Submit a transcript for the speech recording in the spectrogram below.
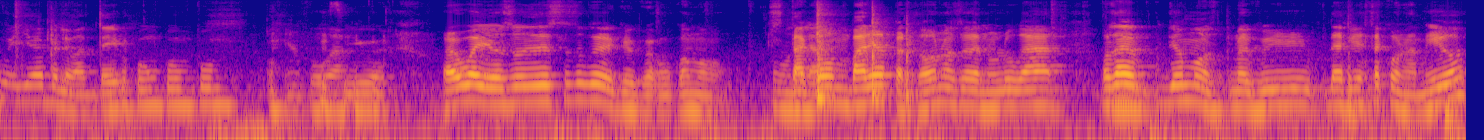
güey, yo me levanté, pum, pum, pum. En fuga. Sí, güey. Ah, güey, yo soy de esos, güey, que como, como está con varias personas o sea, en un lugar. O sea, digamos, me fui de fiesta con amigos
